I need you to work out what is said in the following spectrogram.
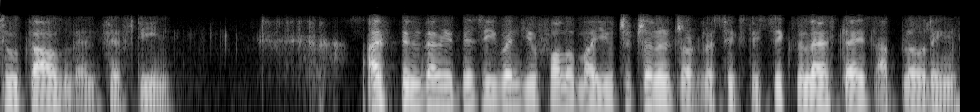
2015. I've been very busy when you follow my YouTube channel, Joggler66, the last days, uploading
